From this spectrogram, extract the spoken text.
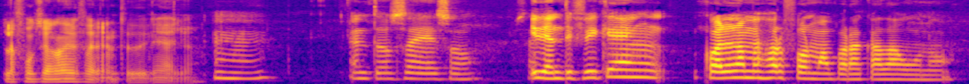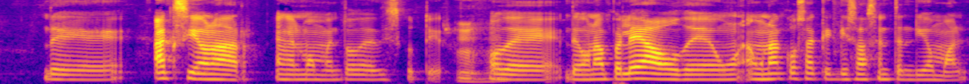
le funciona diferente, diría yo. Entonces eso. Identifiquen cuál es la mejor forma para cada uno de accionar en el momento de discutir o de, una pelea o de una cosa que quizás se entendió mal.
